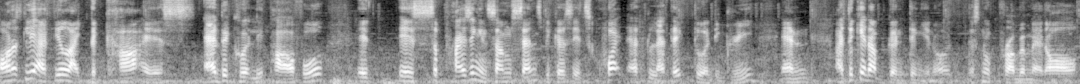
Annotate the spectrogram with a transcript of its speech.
Honestly, I feel like the car is adequately powerful. It is surprising in some sense because it's quite athletic to a degree and I took it up Genting, you know, there's no problem at all.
